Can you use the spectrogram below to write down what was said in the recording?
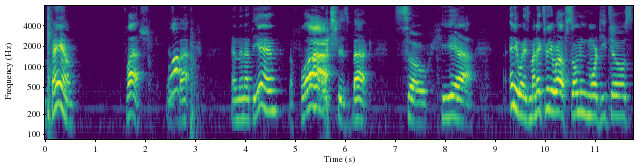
bam, Flash is Whoa. back. And then at the end, the Flash is back. So yeah. Anyways, my next video will have so many more details.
